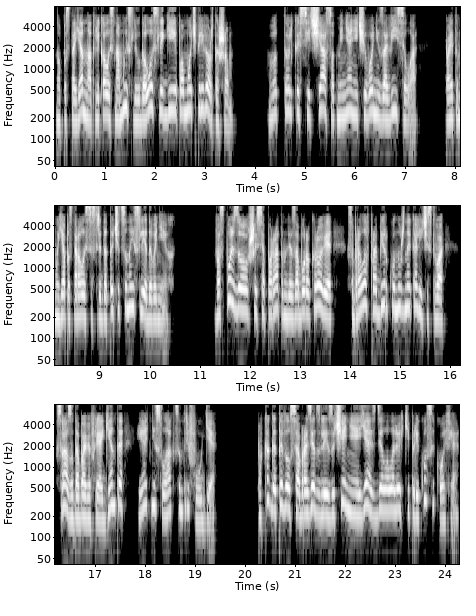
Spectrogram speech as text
но постоянно отвлекалась на мысли, удалось ли Гее помочь перевертышам. Вот только сейчас от меня ничего не зависело, поэтому я постаралась сосредоточиться на исследованиях. Воспользовавшись аппаратом для забора крови, собрала в пробирку нужное количество, сразу добавив реагенты и отнесла к центрифуге. Пока готовился образец для изучения, я сделала легкий перекус и кофе.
